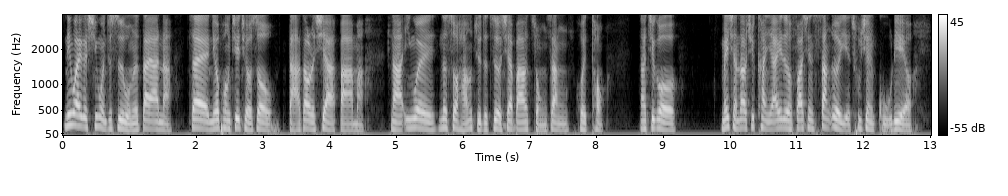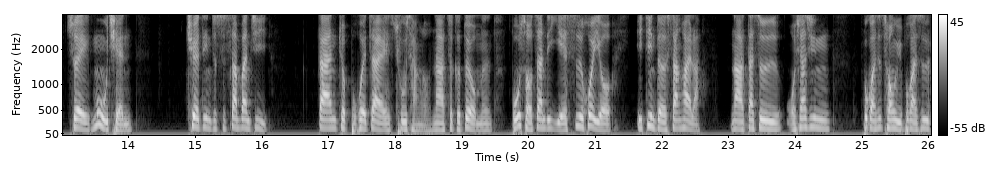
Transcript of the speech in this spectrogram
另外一个新闻就是我们的戴安呐，在牛棚接球的时候打到了下巴嘛。那因为那时候好像觉得只有下巴肿胀会痛，那结果没想到去看牙医的时候发现上颚也出现骨裂哦。所以目前。确定就是上半季戴安就不会再出场了，那这个对我们捕手战力也是会有一定的伤害啦。那但是我相信，不管是崇宇，不管是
